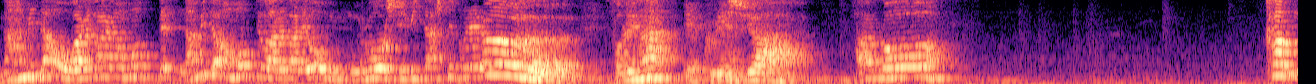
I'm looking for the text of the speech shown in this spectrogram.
涙を我々を持って涙を持って我々を潤し満たしてくれる。それがエクレシア。ハロー。カモ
